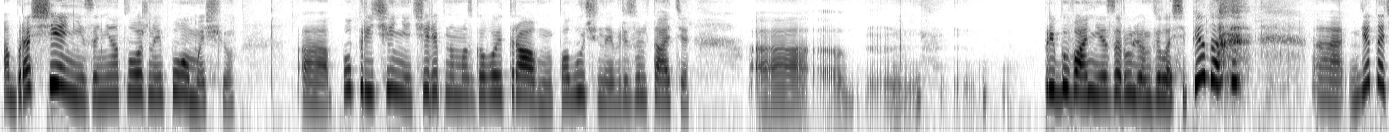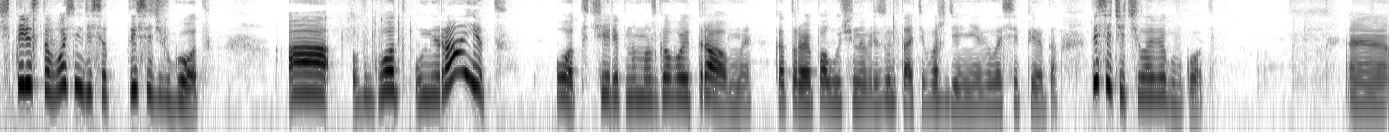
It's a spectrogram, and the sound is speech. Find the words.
обращений за неотложной помощью по причине черепно-мозговой травмы, полученной в результате пребывания за рулем велосипеда, где-то 480 тысяч в год а в год умирает от черепно-мозговой травмы, которая получена в результате вождения велосипеда, тысячи человек в год. Э,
